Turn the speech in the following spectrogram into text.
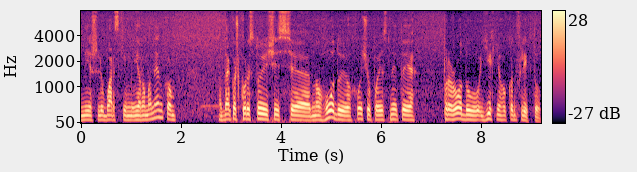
між Любарським і Романенком. А також користуючись е, нагодою, хочу пояснити природу їхнього конфлікту.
